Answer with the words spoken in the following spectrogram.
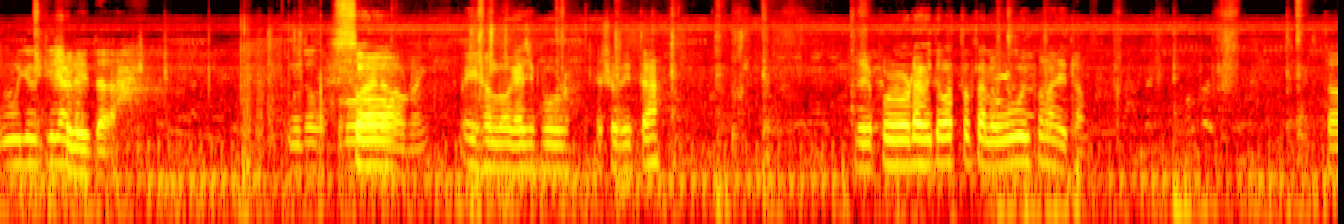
ওই যে টিলা কেশরিতা তুমি তো So, পুরো রাইড নাই এই হলো গাজীপুর কেশরিতা যদি পুরোটা হইতে পারতো তাহলে ওই কোনা যেতাম তো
